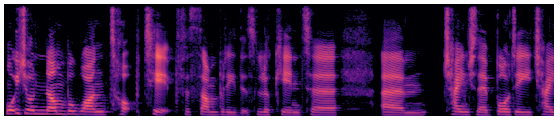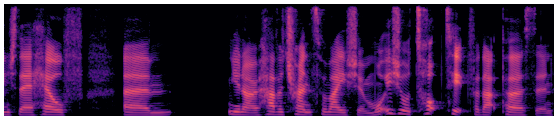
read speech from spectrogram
What is your number one top tip for somebody that's looking to um, change their body, change their health, um, you know, have a transformation? What is your top tip for that person?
